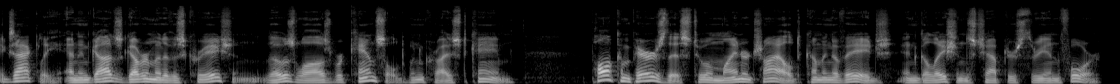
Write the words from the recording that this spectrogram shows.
Exactly. And in God's government of his creation, those laws were canceled when Christ came. Paul compares this to a minor child coming of age in Galatians chapters 3 and 4.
